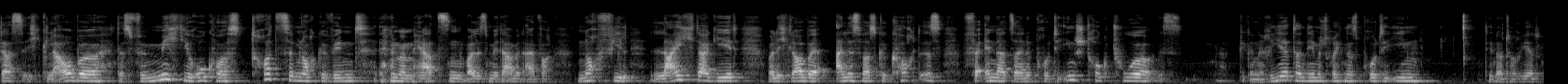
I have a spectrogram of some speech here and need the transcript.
dass ich glaube, dass für mich die Rohkost trotzdem noch gewinnt in meinem Herzen, weil es mir damit einfach noch viel leichter geht, weil ich glaube, alles was gekocht ist, verändert seine Proteinstruktur, es generiert dann dementsprechend das Protein, denaturiert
